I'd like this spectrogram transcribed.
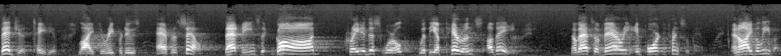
vegetative life to reproduce after itself. That means that God created this world with the appearance of age. Now, that's a very important principle, and I believe it.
